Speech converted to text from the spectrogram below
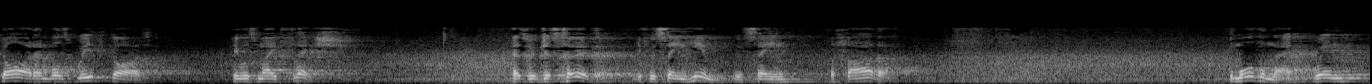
God and was with God, who was made flesh. As we've just heard, if we've seen Him, we've seen the Father. But more than that, when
